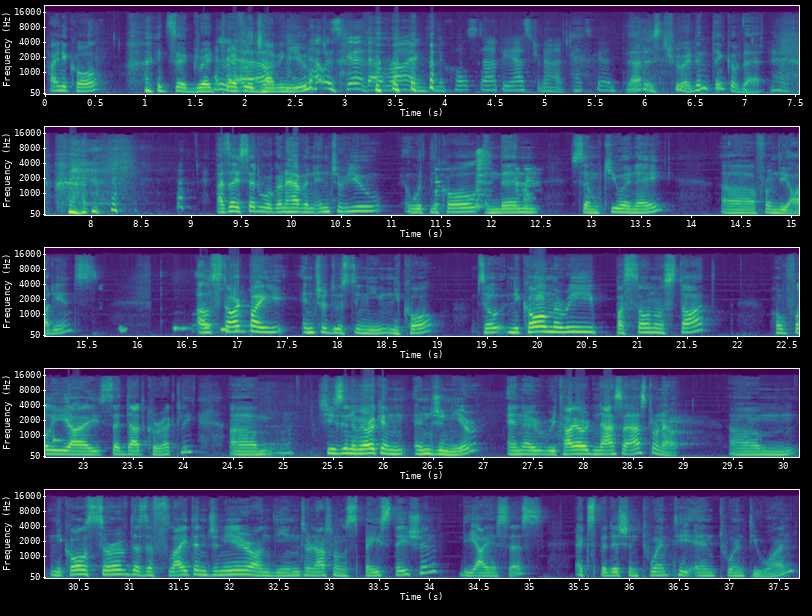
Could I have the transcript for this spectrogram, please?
Hi, Nicole. it's a great privilege having you. That was good. That rhymed. Nicole Stott, the astronaut. That's good. That is true. I didn't think of that. As I said, we're going to have an interview with Nicole and then some Q and A uh, from the audience. I'll start by introducing Nicole. So Nicole Marie Passonno Stott. Hopefully, I said that correctly. Um, she's an American engineer and a retired NASA astronaut. Um, Nicole served as a flight engineer on the International Space Station, the ISS, Expedition 20 and 21,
